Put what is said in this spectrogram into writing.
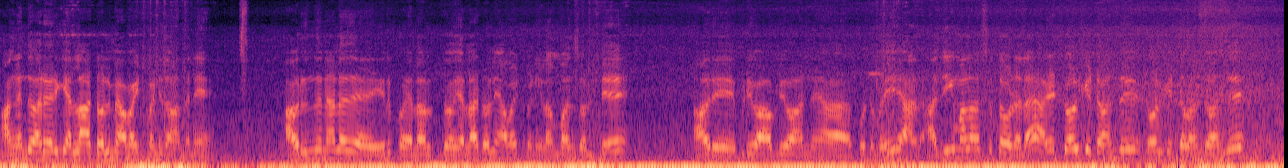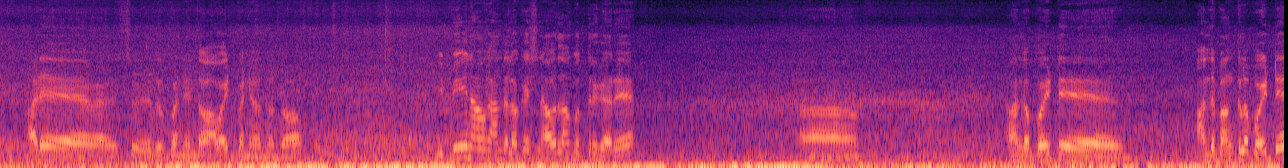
அங்கேருந்து வர வரைக்கும் எல்லா டோலுமே அவாய்ட் பண்ணி தான் வந்தேனே. அவர் இருந்ததுனால இருப்போம் எல்லா டோ எல்லா டோலையும் அவாய்ட் பண்ணிக்கலாம்பான்னு சொல்லிட்டு அவர் இப்படி வா அப்படி வான்னு அஹ், கூட்டு போய் அதிகமாகலாம் சுத்த விடலை. அப்படியே டோல்கேட்டை வந்து டோல்கேட்டை வந்து வந்து அப்படியே சு- இது பண்ணியிருந்தோம் அவாய்ட் பண்ணி வந்திருந்தோம். இப்பயும் நமக்கு அந்த லொக்கேஷன் அவர் தான் கொடுத்துருக்காரு. அங்கே போயிட்டு அந்த பங்க்கில் போயிட்டு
